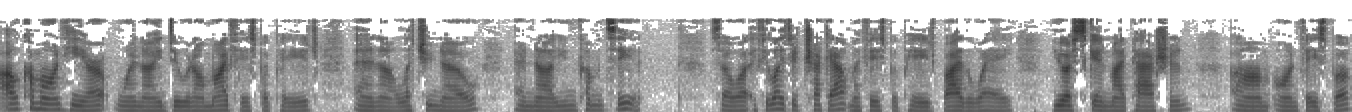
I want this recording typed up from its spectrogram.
I'll come on here when I do it on my Facebook page, and I'll let you know, and uh, you can come and see it. So uh, if you'd like to check out my Facebook page, by the way, Your Skin My Passion um, on Facebook,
